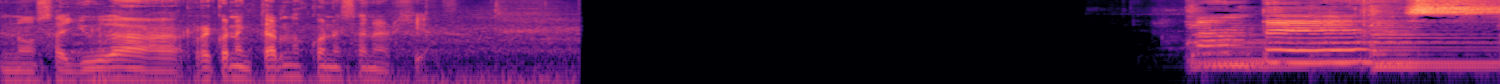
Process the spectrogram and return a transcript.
nos ayuda a reconectarnos con esa energía. Antes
